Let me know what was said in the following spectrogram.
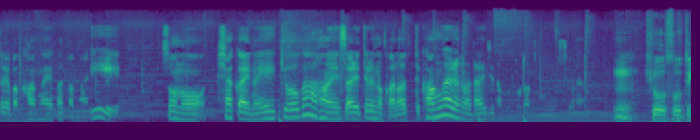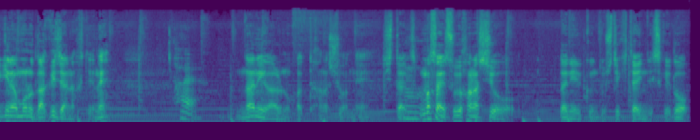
例えば考え方なりその社会の影響が反映されてるのかなって考えるのは大事なことだと思うんですよね。うん。競争的なものだけじゃなくてね。はい、何があるのかって話はねしたいです、うん。まさにそういう話をダニエル君としていきたいんですけど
